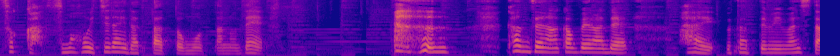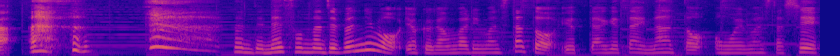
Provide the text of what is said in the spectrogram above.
そっか、スマホ1台だったと思ったので、完全アカペラで、はい、歌ってみました。なんでね、そんな自分にもよく頑張りましたと言ってあげたいなと思いましたし、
